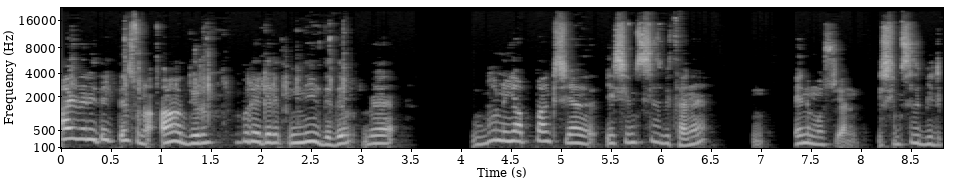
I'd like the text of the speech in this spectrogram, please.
iVary dedikten sonra a diyorum. Buraya gelip new dedim ve bunu yapmak için yani isimsiz bir tane animus yani isimsiz bir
